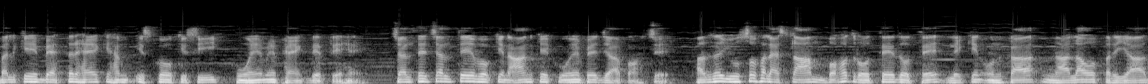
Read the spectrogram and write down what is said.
बल्कि बेहतर है कि हम इसको किसी कुएँ में फेंक देते हैं। चलते चलते वो किनान के कुएँ पे जा पहुँचे। हज़रत यूसुफ अलैहिस्सलाम बहुत रोते रोते लेकिन उनका नाला व फरियाद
